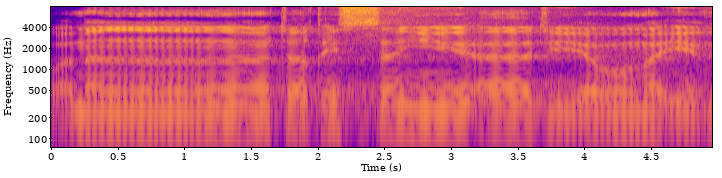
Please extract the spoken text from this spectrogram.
ومن تق السيئات يومئذ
